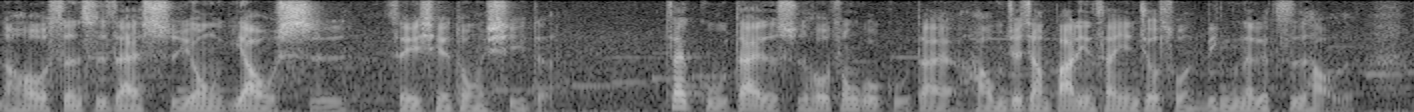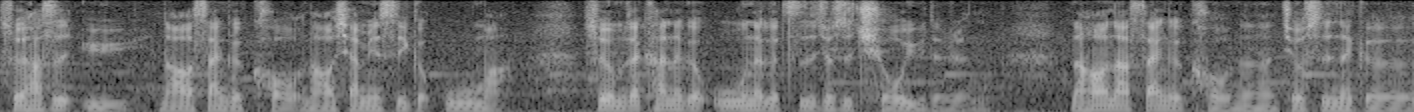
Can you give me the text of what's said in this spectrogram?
然后甚至在使用药食这一些东西的。在古代的时候，中国古代，好，我们就讲八零三研究所“零”那个字好了。所以它是雨，然后三个口，然后下面是一个屋嘛。所以我们在看那个屋那个字，就是求雨的人。然后那三个口呢，就是那个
